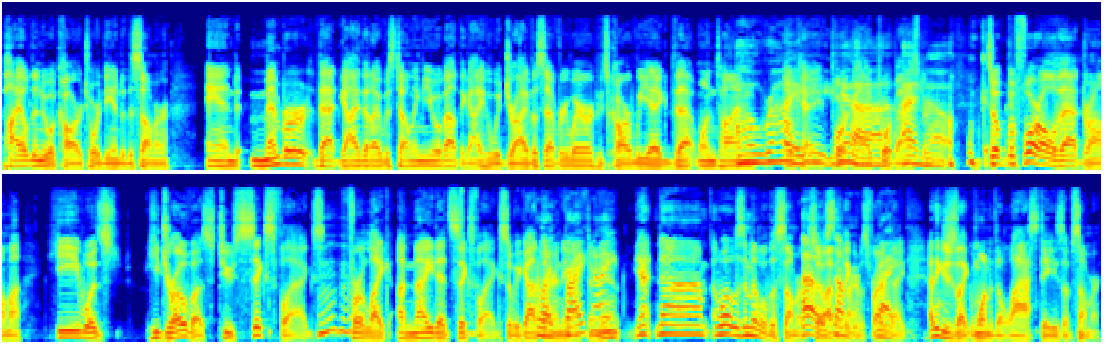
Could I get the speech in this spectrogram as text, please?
piled into a car toward the end of the summer. And remember that guy that I was telling you about, the guy who would drive us everywhere, whose car we egged that one time? Oh, right. Okay, poor guy, Yeah, poor I bastard. know. Oh, so before all of that drama, he was he drove us to Six Flags mm-hmm. for like a night at Six Flags. So we got there in the Fright afternoon. night? Yeah, nah. Well, it was the middle of the summer, Oh, so I don't think it was Friday right. night. I think it was just like one of the last days of summer.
